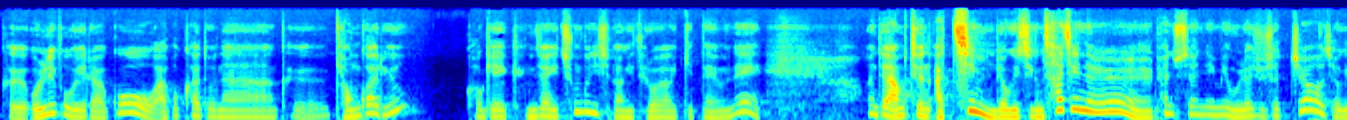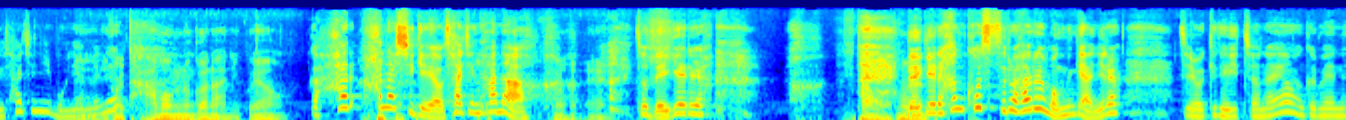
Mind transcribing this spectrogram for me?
그 올리브 오일하고 아보카도나 그 견과류 거기에 굉장히 충분히 지방이 들어가 있기 때문에 근데 아무튼 아침 여기 지금 사진을 편집자님이 올려주셨죠. 저기 사진이 뭐냐면은 네, 이걸 다 먹는 건 아니고요. 그러니까 하, 하나씩이에요. 사진 하나. 네. 저네 개를 네 개를 한 코스로 하루에 먹는 게 아니라 이렇게 돼 있잖아요. 그러면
